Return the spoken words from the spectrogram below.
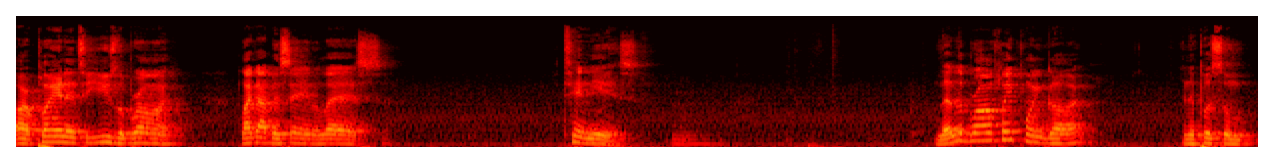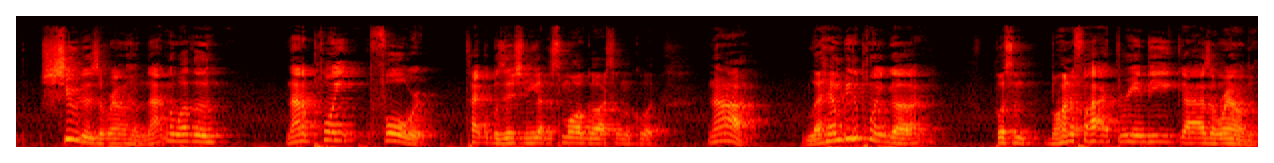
are planning to use LeBron, like I've been saying the last ten years. Let LeBron play point guard, and then put some shooters around him. Not no other not a point forward type of position. You got the small guards on the court. Nah, let him be the point guard. Put some bona fide three and D guys around him.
